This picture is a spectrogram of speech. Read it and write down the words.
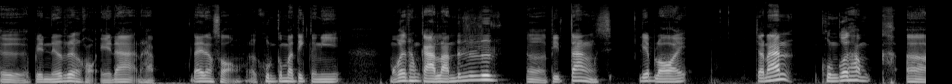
เออเป็นในเรื่องของ ADA นะครับ ได้ทั้งสองแล้วคุณก็มาติ๊กตรงนี้ มันก็จะทำการรันรึดเออติดตั้งเรียบร้อย จากนั้นคุณก็ทำเอ่อ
